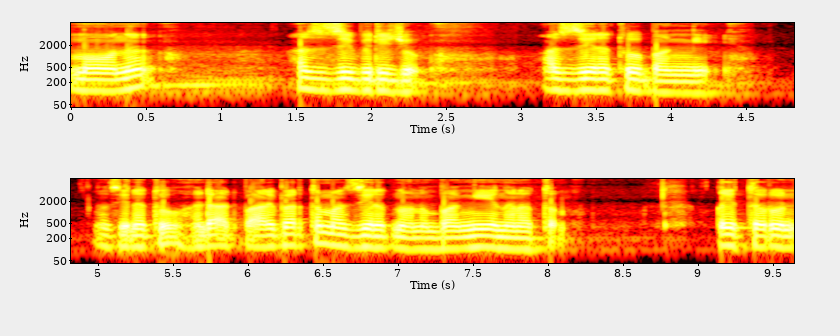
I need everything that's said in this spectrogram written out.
മൂന്ന് അസിബിരിജു അസീനത്തു ഭംഗി. അസീനത്തു അതിന്റെ പാറിപ്പർത്ഥം അസീനത്തു എന്നാണ് ഭംഗി എന്നാണ് അർത്ഥം. ഖിത്തറുൻ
